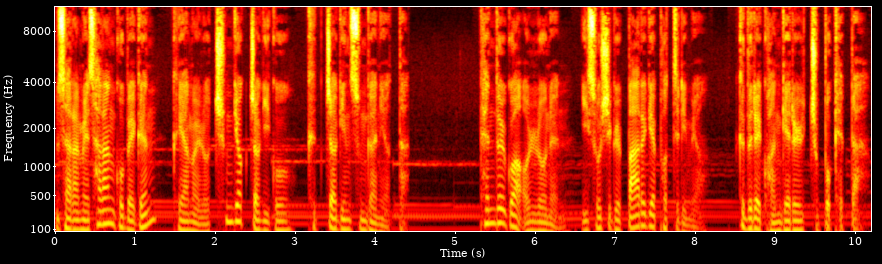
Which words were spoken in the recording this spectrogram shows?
두 사람의 사랑 고백은 그야말로 충격적이고 극적인 순간이었다. 팬들과 언론은 이 소식을 빠르게 퍼뜨리며 그들의 관계를 축복했다.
